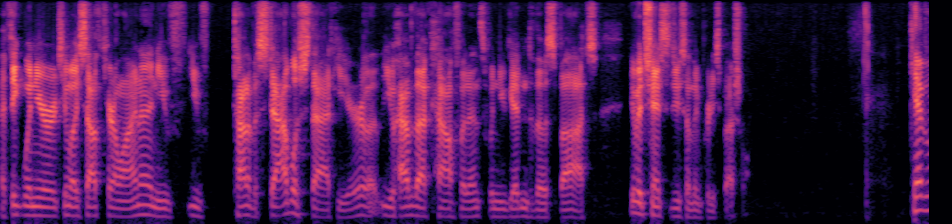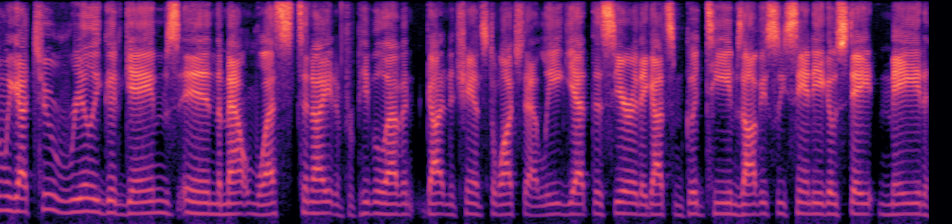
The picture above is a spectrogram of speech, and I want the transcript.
I think when you're a team like South Carolina and you've you've kind of established that here, you have that confidence when you get into those spots, you have a chance to do something pretty special. Kevin, we got two really good games in the Mountain West tonight. And for people who haven't gotten a chance to watch that league yet this year, they got some good teams. Obviously, San Diego State made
